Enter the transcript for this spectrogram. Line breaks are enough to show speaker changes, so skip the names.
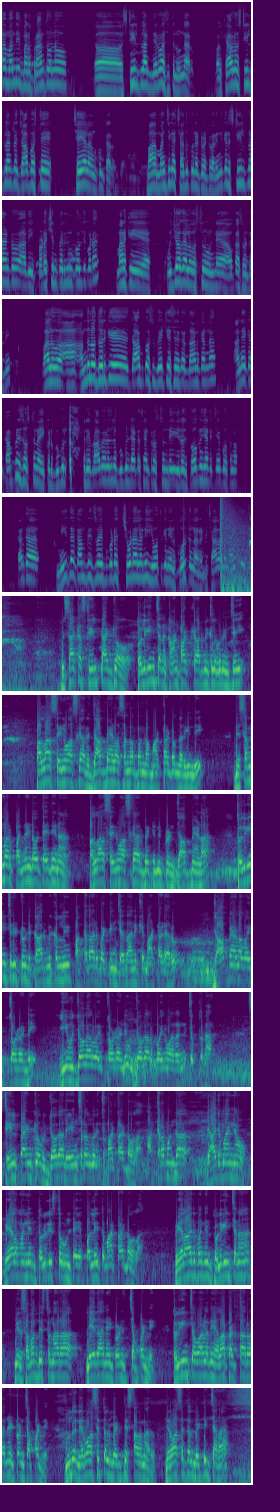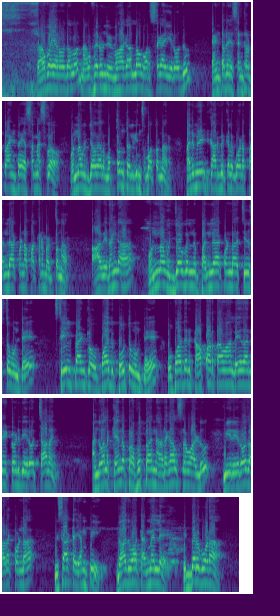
చాలామంది మన ప్రాంతంలో స్టీల్ ప్లాంట్ నిర్వాసితులు ఉన్నారు. వాళ్ళు కేవలం స్టీల్ ప్లాంట్లో జాబ్ వస్తే చేయాలనుకుంటారు. బాగా మంచిగా చదువుకున్నటువంటి వారు. ఎందుకంటే స్టీల్ ప్లాంట్ అది ప్రొడక్షన్ పెరిగిన కొలది కూడా మనకి ఉద్యోగాలు వస్తూ ఉండే అవకాశం ఉంటుంది. వాళ్ళు అందులో దొరికే జాబ్ కోసం వెయిట్ చేసే దానికన్నా అనేక కంపెనీస్ వస్తున్నాయి. ఇక్కడ గూగుల్ రేపు రాబోయే రోజుల్లో గూగుల్ డేటా సెంటర్ వస్తుంది. ఈరోజు కోగ్నిజెంట్ చేయబోతున్నాం. కనుక మిగతా కంపెనీస్ వైపు కూడా చూడాలని యువతకి నేను కోరుతున్నానండి. చాలా మంది ఐటీ
విశాఖ స్టీల్ ప్లాంట్లో తొలగించిన కాంట్రాక్ట్ కార్మికుల గురించి పల్లా శ్రీనివాస్ గారు జాబ్ మేళా సందర్భంగా మాట్లాడడం జరిగింది. డిసెంబర్ పన్నెండవ తేదీన పల్లా శ్రీనివాస్ గారు పెట్టినటువంటి జాబ్ మేళా తొలగించినటువంటి కార్మికుల్ని పక్కదారి పట్టించేదానికి మాట్లాడారు. జాబ్ మేళా వైపు చూడండి ఈ ఉద్యోగాల వైపు చూడండి ఉద్యోగాలు పోయిన వారని చెప్తున్నారు. స్టీల్ ప్యాంట్లో ఉద్యోగాలు వేయించడం గురించి మాట్లాడడం వల్ల అక్రమంగా యాజమాన్యం వేల మందిని తొలగిస్తూ ఉంటే పల్లెత్తి మాట్లాడడం వల్ల వేలాది మందిని తొలగించినా మీరు సమర్థిస్తున్నారా లేదా అనేటువంటిది చెప్పండి. తొలగించే వాళ్ళని ఎలా పెడతారు అనేటువంటి చెప్పండి. ముందు నిర్వాసితులు పెట్టిస్తామన్నారు. నిర్వాసితులు పెట్టించారా? రాబోయే రోజుల్లో నలభై రెండు విభాగాల్లో వరుసగా ఈరోజు వెంటనే సెంట్రల్ ప్లాంట్ ఎస్ఎంఎస్లో ఉన్న ఉద్యోగాలు మొత్తం తొలగించబోతున్నారు. పర్మనెంట్ కార్మికులు కూడా పని లేకుండా పక్కన పెడుతున్నారు. ఆ విధంగా ఉన్న ఉద్యోగుల్ని పని లేకుండా చేస్తూ ఉంటే స్టీల్ ప్లాంట్లో ఉపాధి పోతూ ఉంటే ఉపాధిని కాపాడతామా లేదా అనేటువంటిది ఈరోజు ఛాలెంజ్ అందువల్ల కేంద్ర ప్రభుత్వాన్ని అడగాల్సిన వాళ్ళు మీరు ఈరోజు అడగకుండా విశాఖ ఎంపీ గాజువాక ఎమ్మెల్యే ఇద్దరు కూడా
